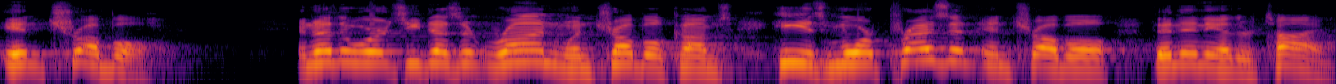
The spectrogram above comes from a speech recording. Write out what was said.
in trouble. In other words, He doesn't run when trouble comes, He is more present in trouble than any other time.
